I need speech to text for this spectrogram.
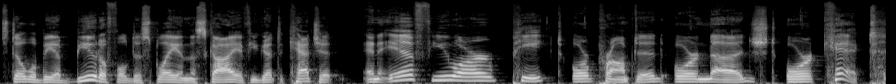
Still will be a beautiful display in the sky if you get to catch it and if you are piqued or prompted or nudged or kicked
